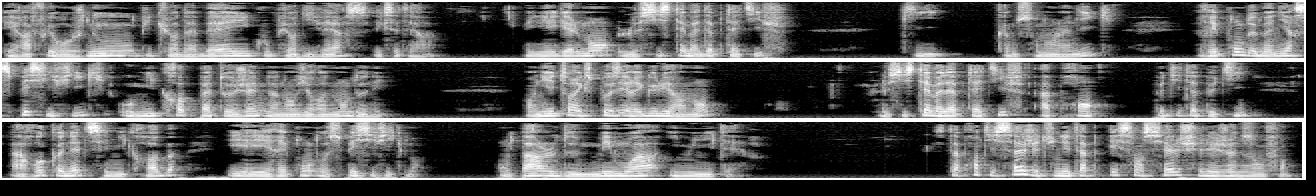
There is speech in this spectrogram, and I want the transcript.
éraflure aux genoux, piqûres d'abeilles, coupures diverses, etc. il y a également le système adaptatif, qui, comme son nom l'indique, répond de manière spécifique aux microbes pathogènes d'un environnement donné. En y étant exposé régulièrement, le système adaptatif apprend petit à petit à reconnaître ces microbes et à y répondre spécifiquement. On parle de mémoire immunitaire. Cet apprentissage est une étape essentielle chez les jeunes enfants,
